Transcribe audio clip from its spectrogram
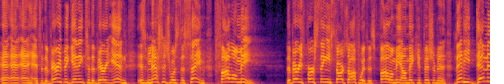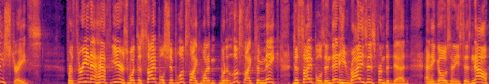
and, and, and from the very beginning to the very end, his message was the same follow me. The very first thing he starts off with is follow me, I'll make you fishermen. Then he demonstrates for three and a half years what discipleship looks like, what it, what it looks like to make disciples. And then he rises from the dead and he goes and he says, Now,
